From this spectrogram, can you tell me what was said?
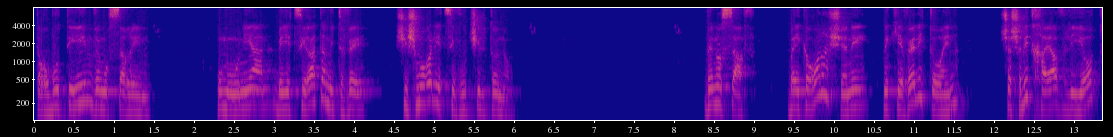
תרבותיים ומוסריים. הוא מעוניין ביצירת המתווה שישמור על יציבות שלטונו. בנוסף, בעיקרון השני, מקיאוולי טוען שהשליט חייב להיות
